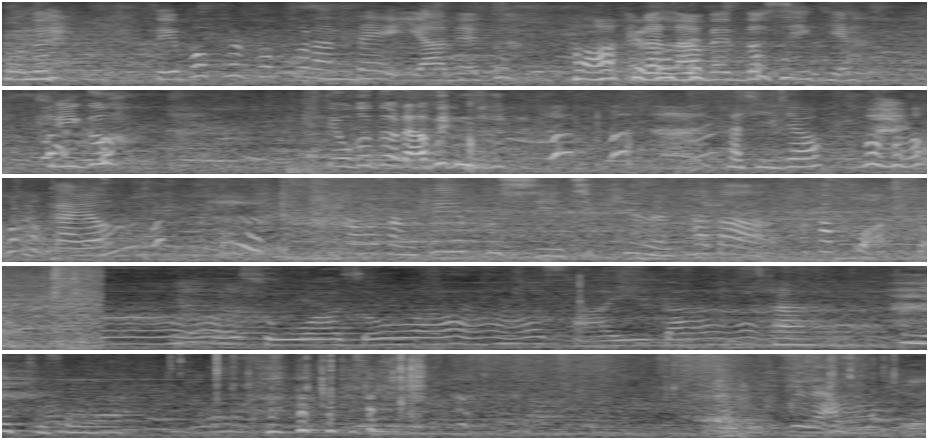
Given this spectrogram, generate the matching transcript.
오늘 되게 퍼플퍼플한데 이 안에도 아 약간 라벤더색이야. 그리고 요것도 라벤더. 가시죠. 할까요? 항상 KFC 치킨을 사다 사갖고 왔어. 소아 소아 사이다 자, 한 입 드세요. 육수를 안 먹게.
